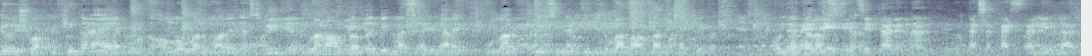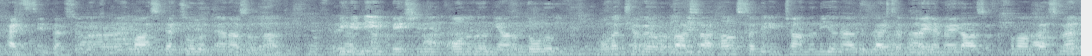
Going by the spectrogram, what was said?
döyüş vaxtı kimlər əyək vurdu, Allah onları var eləsin. Bunların adlarını da bilməsək, yəni onlar bilsinlər ki, biz onların adlarını çəkirik. O demək ciblərindən nəsə xəstəliklər, xəstəliklər söhbət vasitəçi olub ən azından birinin, beşinin, onunun yanında olub ona kömək olurlarsa, hansısa bir imkanını yönəldiblərsə bunu eləmək lazımdır falan rəsmən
